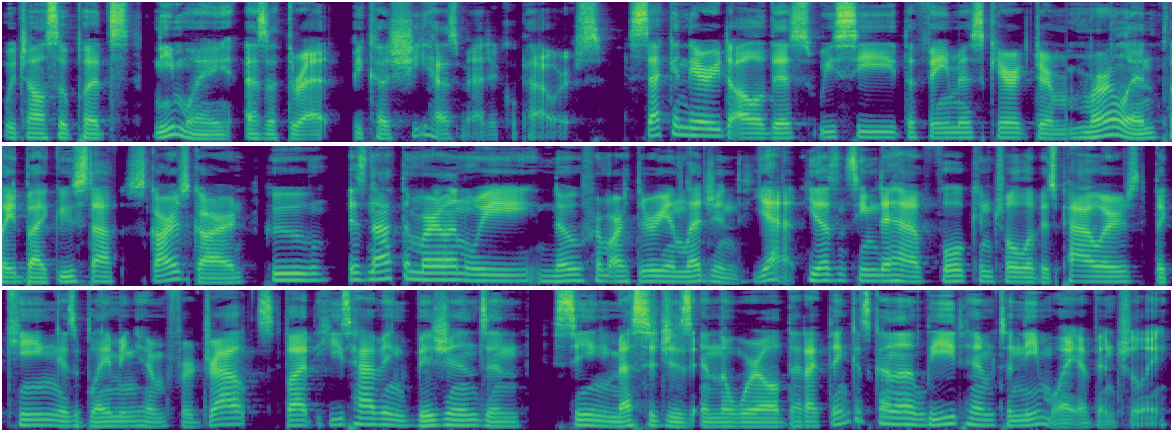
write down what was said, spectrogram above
which also puts Nimue as a threat because she has magical powers. Secondary to all of this, we see the famous character Merlin, played by Gustav Skarsgård, who is not the Merlin we know from Arthurian legend yet. He doesn't seem to have full control of his powers. The king is blaming him for droughts, but he's having visions and seeing messages in the world that I think is going to lead him to Nimue eventually.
